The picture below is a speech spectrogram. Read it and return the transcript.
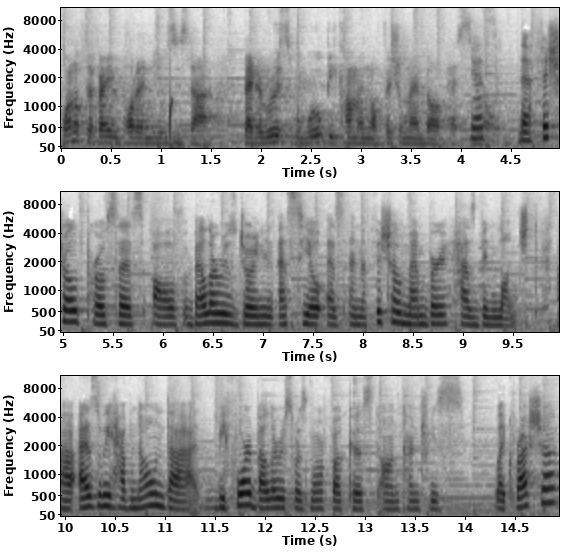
One of the very important news is that Belarus will become an official member of SCO. Yes, the official process of Belarus joining SCO as an official member has been launched. Uh, as we have known that before Belarus was more focused on countries like Russia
